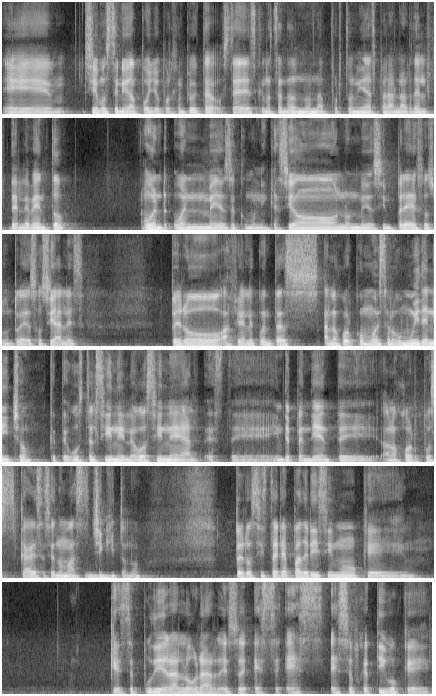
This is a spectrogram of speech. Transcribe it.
eh, sí hemos tenido apoyo, por ejemplo, ahorita ustedes que nos están dando una oportunidad para hablar del, del evento, o en, o en, medios de comunicación, o en medios impresos, o en redes sociales. Pero a final de cuentas, a lo mejor como es algo muy de nicho, que te gusta el cine y luego cine este, independiente, a lo mejor pues cada vez haciendo más chiquito, ¿no? Pero sí estaría padrísimo que, que se pudiera lograr ese, ese, ese objetivo que,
